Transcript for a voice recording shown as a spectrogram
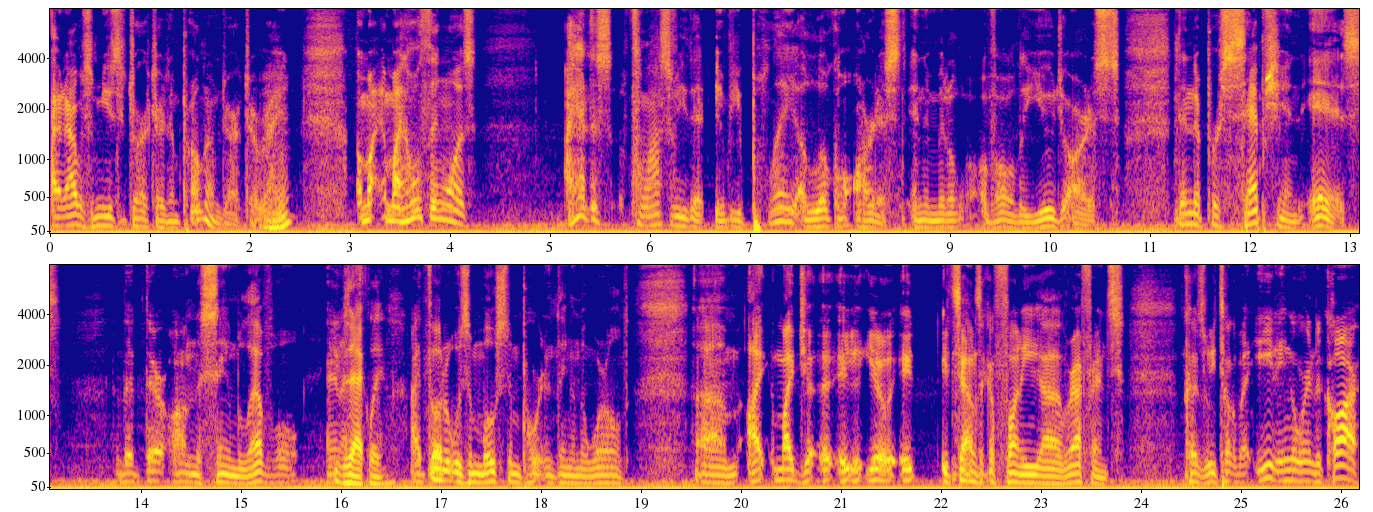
and I was a music director and program director, right? Uh, My my whole thing was, I had this philosophy that if you play a local artist in the middle of all the huge artists, then the perception is that they're on the same level. And Exactly. I thought it was the most important thing in the world. Um, I my uh, uh, you know it it sounds like a funny uh, reference because we talk about eating and we're in the car,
